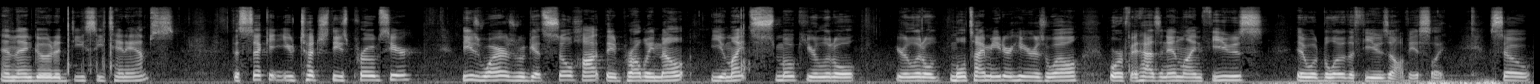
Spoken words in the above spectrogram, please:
and then go to DC 10 amps, the second you touch these probes here, these wires would get so hot they'd probably melt. You might smoke your little your little multimeter here as well, or if it has an inline fuse, it would blow the fuse obviously. So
